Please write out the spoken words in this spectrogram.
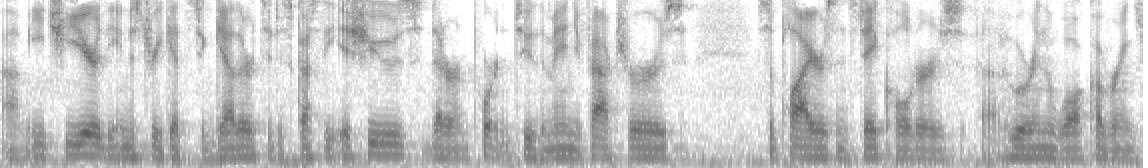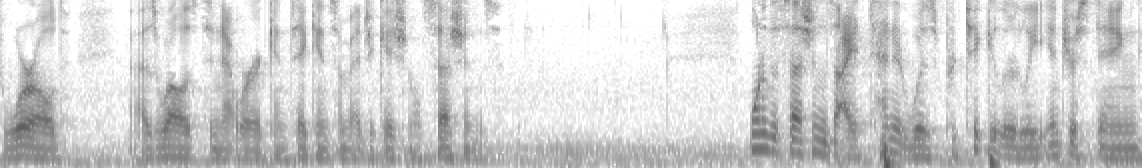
Um, each year, the industry gets together to discuss the issues that are important to the manufacturers, suppliers, and stakeholders uh, who are in the wall coverings world as well as to network and take in some educational sessions. One of the sessions I attended was particularly interesting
